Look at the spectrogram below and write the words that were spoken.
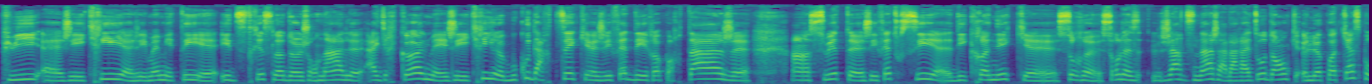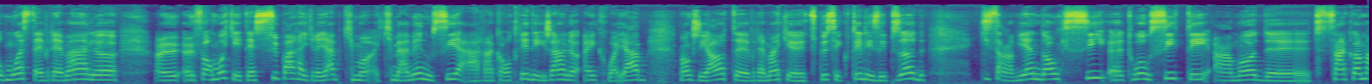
Puis euh, j'ai écrit, j'ai même été éditrice d'un journal agricole, mais j'ai écrit beaucoup d'articles, j'ai fait des reportages. ensuite, j'ai fait aussi des chroniques sur sur le jardinage à la radio. Donc le podcast pour moi c'était vraiment là un, un, format qui était super agréable qui m'a qui m'amène aussi à rencontrer des gens incroyable. Donc, j'ai hâte euh, vraiment que tu puisses écouter les épisodes qui s'en viennent. Donc, si euh, toi aussi, tu es en mode, euh, tu te sens comme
